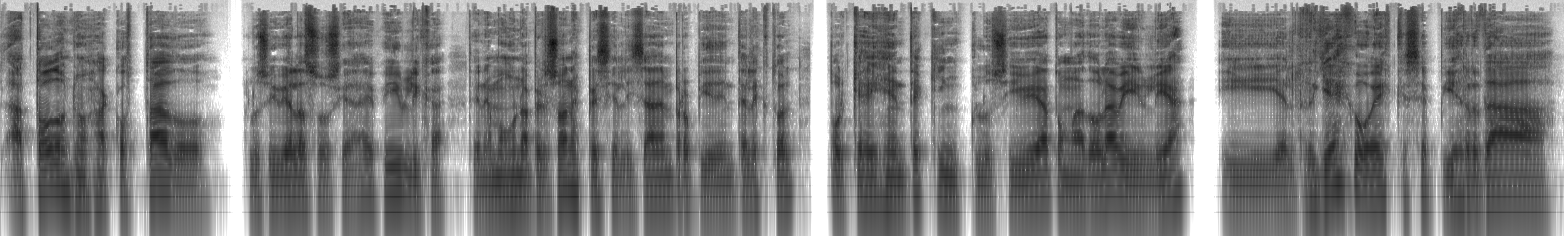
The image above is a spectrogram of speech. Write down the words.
a todos nos ha costado inclusive a las sociedades bíblicas, tenemos una persona especializada en propiedad intelectual, porque hay gente que inclusive ha tomado la Biblia y el riesgo es que se pierda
